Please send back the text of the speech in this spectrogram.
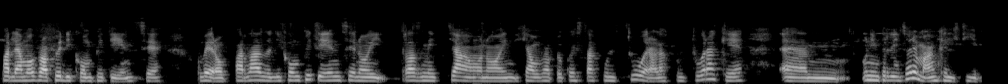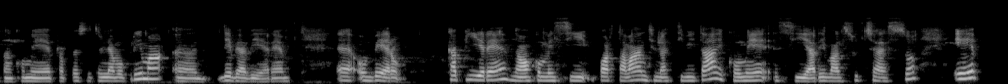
parliamo proprio di competenze, ovvero parlando di competenze noi trasmettiamo, no, indichiamo proprio questa cultura, la cultura che ehm, un imprenditore ma anche il team, come proprio sottolineavo prima, eh, deve avere, eh, ovvero capire no, come si porta avanti un'attività e come si arriva al successo e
